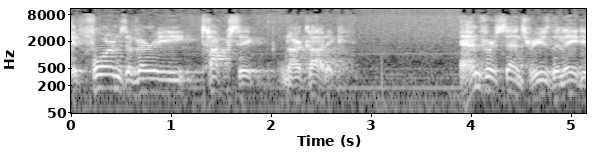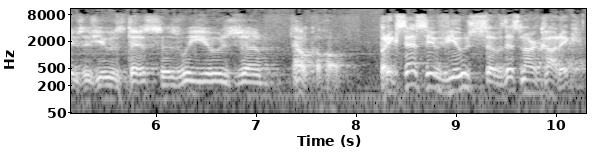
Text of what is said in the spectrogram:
it forms a very toxic narcotic. And for centuries, the natives have used this as we use uh, alcohol. But excessive use of this narcotic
